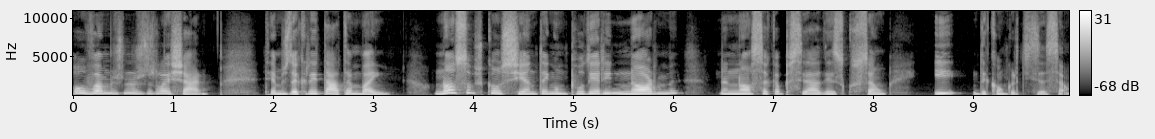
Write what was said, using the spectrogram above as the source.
ou vamos nos desleixar. Temos de acreditar também. O nosso subconsciente tem um poder enorme na nossa capacidade de execução e de concretização.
